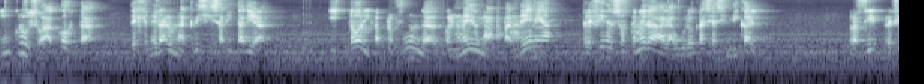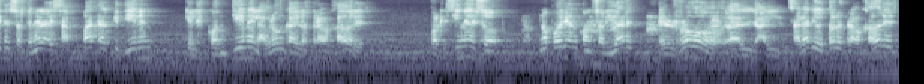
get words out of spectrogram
incluso a costa de generar una crisis sanitaria histórica, profunda, con medio de una pandemia, prefieren sostener a la burocracia sindical, prefieren sostener a esa pata que tienen que les contiene la bronca de los trabajadores porque sin eso no podrían consolidar el robo al, salario de todos los trabajadores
